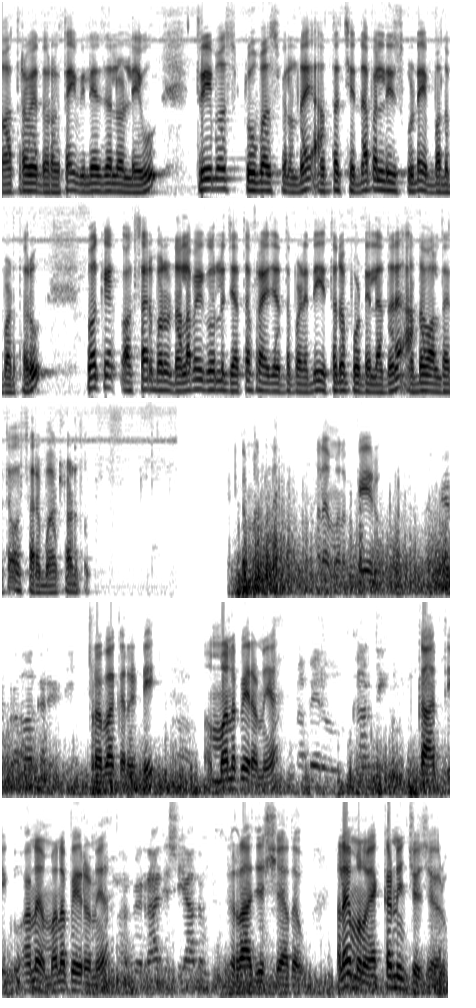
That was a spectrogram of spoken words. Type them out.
మాత్రమే దొరుకుతాయి. విలేజ్లో లేవు. త్రీ మంత్స్ టూ మంత్స్ పిల్లలు ఉన్నాయి. అంత చిన్న పిల్లలు తీసుకుంటే ఇబ్బంది పడతారు. ఓకే ఒకసారి మనం నలభై గూర్లు జత ప్రైజ్ ఎంత పడింది? ఇతన పోటీలు అందరూ అన్న వాళ్ళతో అయితే ఒకసారి మాట్లాడదాం. అన్న మన పేరు ప్రభాకర్ రెడ్డి. ప్రభాకర్ రెడ్డి. మన పేరు అన్నయ్య కార్తీక్. అన్నయ్య మన పేరు అన్నయ్య రాజేష్ యాదవ్. రాజేష్ యాదవ్. అలాగే మనం ఎక్కడి నుంచి వచ్చారు?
